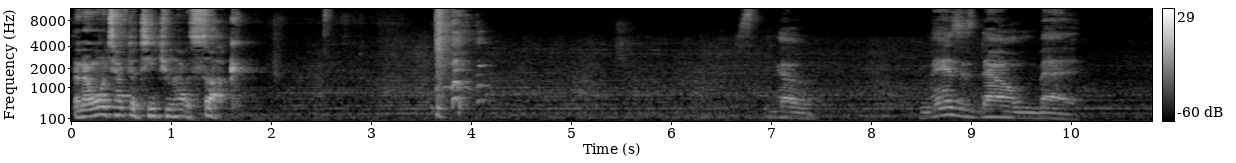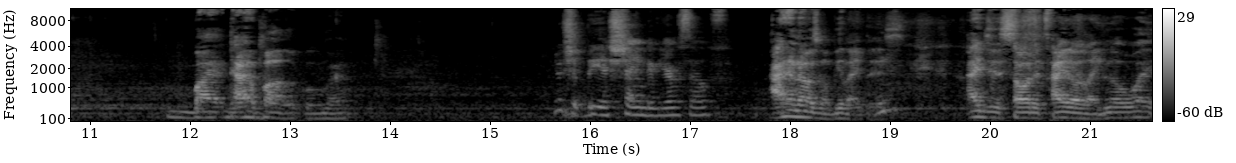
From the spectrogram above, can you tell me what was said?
then I won't have to teach you how to suck. Yo, man's is down bad. By diabolical, man. You should be ashamed of yourself. I didn't know it was gonna be like this. I just saw the title, like, you know what?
